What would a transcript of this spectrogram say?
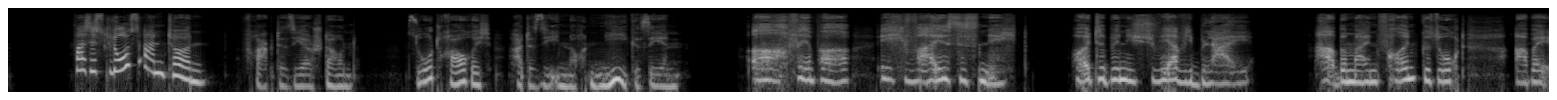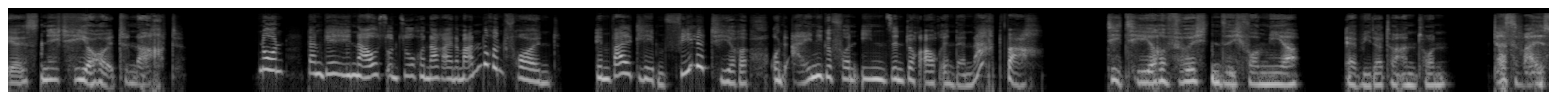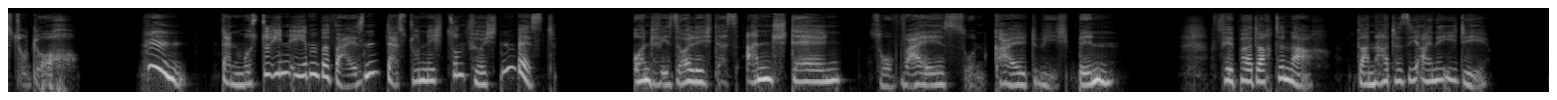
Was ist los, Anton? Fragte sie erstaunt. So traurig hatte sie ihn noch nie gesehen. Ach, Fippa, ich weiß es nicht. Heute bin ich schwer wie Blei. Habe meinen Freund gesucht, aber er ist nicht hier heute Nacht. Nun, dann geh hinaus und suche nach einem anderen Freund. Im Wald leben viele Tiere und einige von ihnen sind doch auch in der Nacht wach. Die Tiere fürchten sich vor mir, erwiderte Anton. Das weißt du doch. Hm, dann musst du ihnen eben beweisen, dass du nicht zum Fürchten bist. Und wie soll ich das anstellen, so weiß und kalt wie ich bin? Fippa dachte nach. Dann hatte sie eine Idee.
